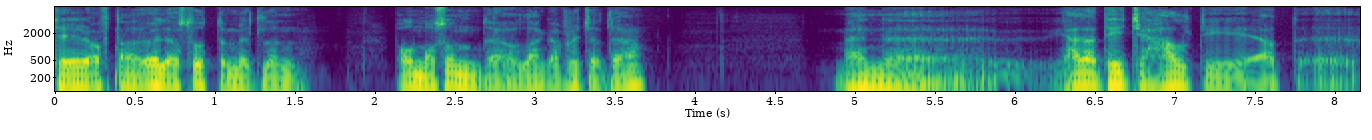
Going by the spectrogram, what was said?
det er ofte øyelig stått i Palma Sunde og Langa Frutja der. Men uh, jeg hadde ikke alltid at uh,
